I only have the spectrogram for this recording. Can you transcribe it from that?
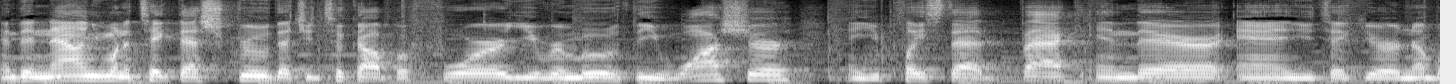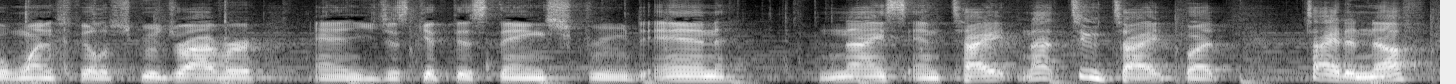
And then now you wanna take that screw that you took out before you remove the washer and you place that back in there and you take your number one Phillips screwdriver and you just get this thing screwed in nice and tight. Not too tight, but tight enough.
